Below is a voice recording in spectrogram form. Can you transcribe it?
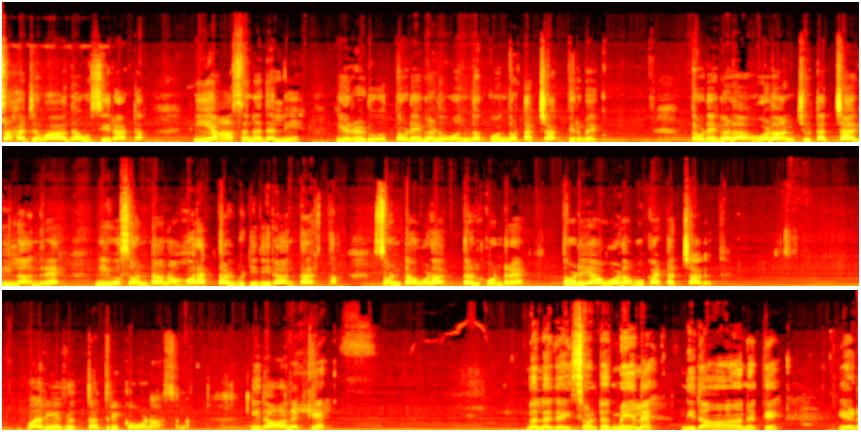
ಸಹಜವಾದ ಉಸಿರಾಟ. ಈ ಆಸನದಲ್ಲಿ ಎರಡೂ ತೊಡೆಗಳು ಒಂದಕ್ಕೊಂದು ಟಚ್ ಆಗ್ತಿರ್ಬೇಕು. ತೊಡೆಗಳ ಒಳಾಂಚು ಟಚ್ ಆಗಿಲ್ಲ ಅಂದ್ರೆ ನೀವು ಸೊಂಟನ ಹೊರಗ್ ತಳ್ಬಿಟ್ಟಿದ್ದೀರಾ ಅಂತ ಅರ್ಥ. ಸೊಂಟ ಒಳಗ್ ತಳ್ಕೊಂಡ್ರೆ ತೊಡೆಯ ಒಳಮುಖ ಟಚ್ ಆಗತ್ತೆ. ವೃತ್ತ ತ್ರಿಕೋಣಾಸನ. ನಿಧಾನಕ್ಕೆ ಬಲಗೈ ಸೊಂಟದ ಮೇಲೆ, ನಿಧಾನಕ್ಕೆ ಎಡ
